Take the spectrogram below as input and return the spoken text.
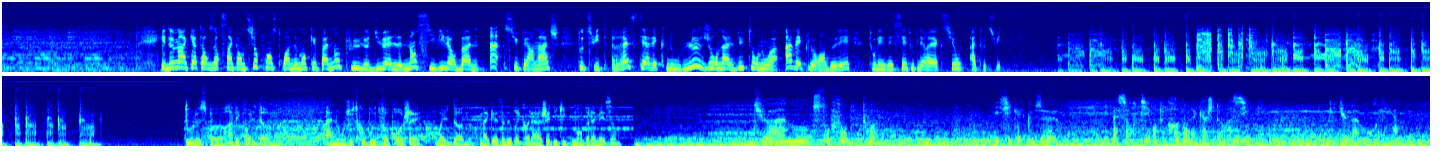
Et demain à 14h50 sur France 3, ne manquez pas non plus le duel Nancy-Villeurbanne, un super match. Tout de suite, restez avec nous, le journal du tournoi avec Laurent Belay. Tous les essais, toutes les réactions, à tout de suite. Tout le sport avec Weldom. Allons jusqu'au bout de vos projets. Weldom, magasin de bricolage et d'équipement de la maison. Tu as un monstre au fond de toi. D'ici quelques heures, il va sortir en te crevant la cage thoracique. Et tu vas mourir.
